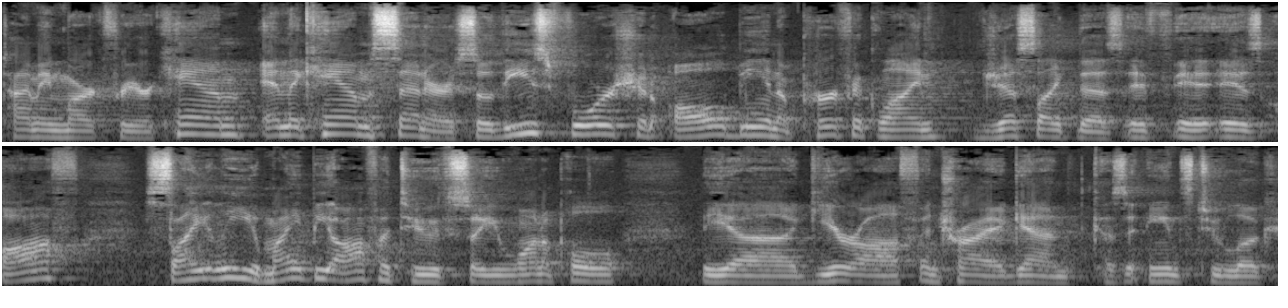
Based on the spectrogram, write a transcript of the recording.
timing mark for your cam, and the cam center. So these four should all be in a perfect line just like this. If it is off slightly, you might be off a tooth, so you want to pull the uh, gear off and try again because it needs to look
